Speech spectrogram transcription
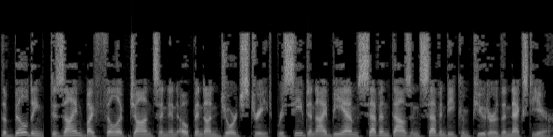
The building, designed by Philip Johnson and opened on George Street, received an IBM 7070 computer the next year.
